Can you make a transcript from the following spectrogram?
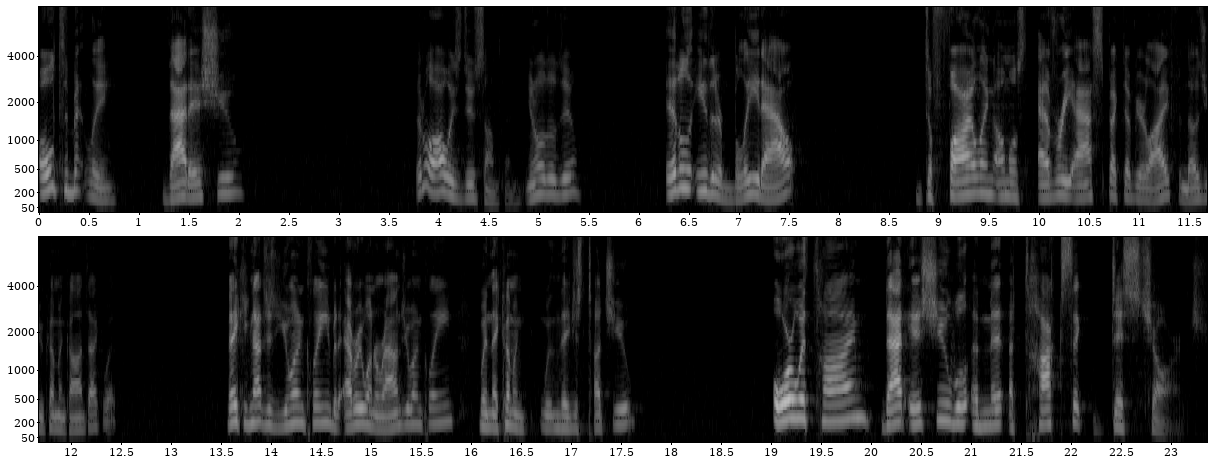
Ultimately, that issue, it'll always do something. You know what it'll do? It'll either bleed out, defiling almost every aspect of your life and those you come in contact with, making not just you unclean, but everyone around you unclean when they come and when they just touch you or with time, that issue will emit a toxic discharge,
